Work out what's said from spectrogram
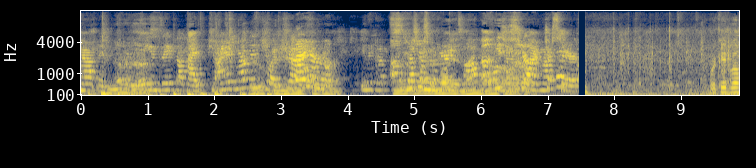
At this mountain. does. Me and Zay thought that giant mountain, so I shot be oh, good. him. And it got No, stuck the very top. nine Oh, he's just climbing upstairs. We're Goodwill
